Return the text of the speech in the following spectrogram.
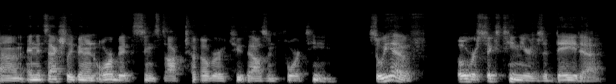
um, and it's actually been in orbit since October of 2014. So we have over 16 years of data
